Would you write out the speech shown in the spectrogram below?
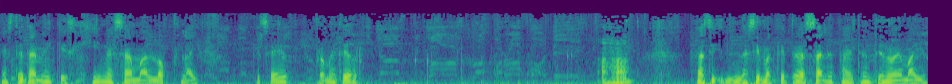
Este también que es Himesama Love Life, que se ve prometedor. Ajá. Lástima lástima que todavía sale para el 31 de mayo.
